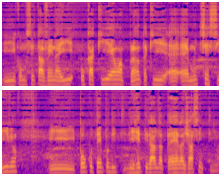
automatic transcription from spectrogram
E como você está vendo aí, o caqui é uma planta que é, é muito sensível e pouco tempo de, de retirada da terra ela já sentiu.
